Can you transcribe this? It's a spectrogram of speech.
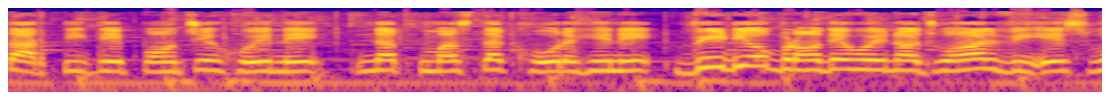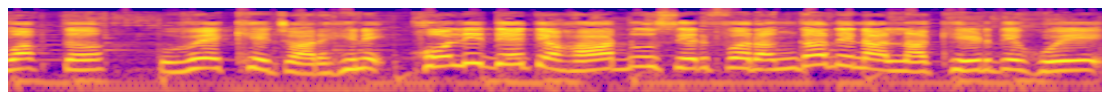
ਧਰਤੀ ਤੇ ਪਹੁੰਚੇ ਹੋਏ ਨੇ, ਨਤਮਸਤਕ ਹੋ ਰਹੇ ਨੇ। ਵੀਡੀਓ ਬਣਾਉਂਦੇ ਹੋਏ ਨੌਜਵਾਨ ਵੀ ਇਸ ਵਕਤ ਵੇਖੇ ਜਾ ਰਹੇ ਨੇ। ਹੋਲੀ ਦੇ ਤਿਉਹਾਰ ਨੂੰ ਸਿਰਫ ਰੰਗਾਂ ਦੇ ਨਾਲ ਨਾ ਖੇਡਦੇ ਹੋਏ,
